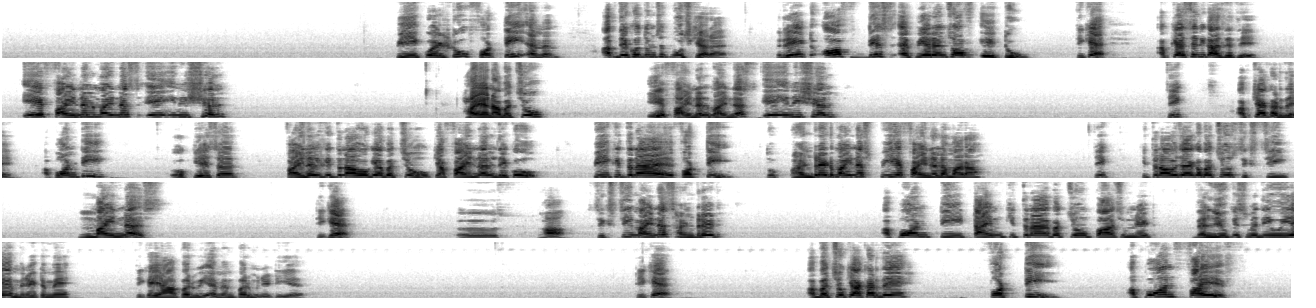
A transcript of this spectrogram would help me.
p equal to forty M M अब देखो तुमसे पूछ क्या रहा है? Rate of disappearance of A two ठीक है? अब कैसे निकालते थे? A final minus A initial है ना बच्चों। A final minus A initial ठीक? अब क्या कर दें? Upon T okay sir final कितना हो गया बच्चों? क्या फाइनल देखो पी कितना है? फोर्टी तो हंड्रेड माइनस पी है फाइनल हमारा। ठीक, कितना हो जाएगा बच्चों? सिक्सटी माइनस, ठीक है? हाँ sixty minus hundred upon T time कितना है बच्चों? पाँच मिनट। वैल्यू किसमें दी हुई है? मिनट में। ठीक है, यहाँ पर भी एम पर मिनट ही है। ठीक है? अब बच्चों क्या कर दें? फोर्टी अपॉन फाइव,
